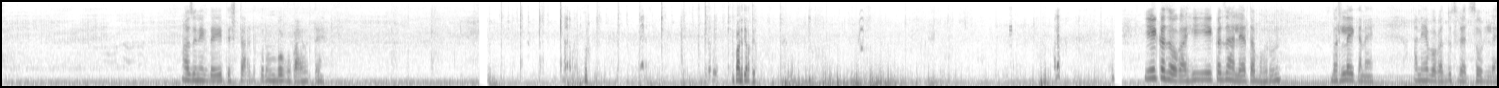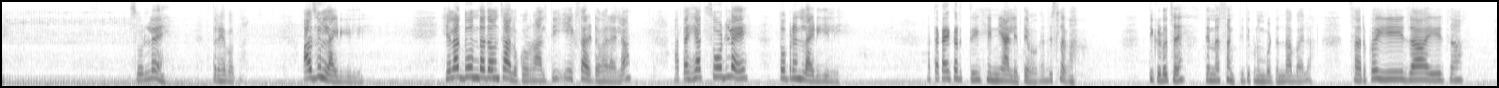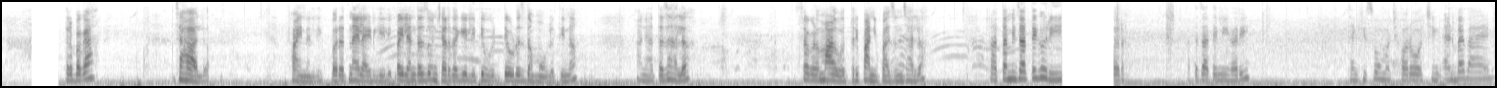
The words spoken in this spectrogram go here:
अजून एकदा इथे स्टार्ट करून बघू काय होतंय. एकच हो का ही एकच झाली आता भरून. भरलंय का नाही? आणि हे बघा दुसऱ्यात सोडलंय. सोडलंय? तर हे बघा अजून लाइट गेली. ह्याला दोनदा जाऊन चालू करून आली ती एक सार्ट भरायला. आता ह्यात सोडलंय तोपर्यंत लाइट गेली. आता काय करते ह्यांनी आले ते बघा दिसलं का? तिकडंच आहे. त्यांना सांगते तिकडून बटन दाबायला. सारखं ये जा ये जा. तर बघा झालं. फायनली परत नाही लाइट गेली. पहिल्यांदाच दोन चारदा गेली तेव तेवढंच दमवलं तिनं. आणि आता झालं. सगळं माळवत तरी पाणी पाजून झालं. तर आता मी जाते घरी. तर आता जाते मी घरी. Thank you so much for watching and bye bye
